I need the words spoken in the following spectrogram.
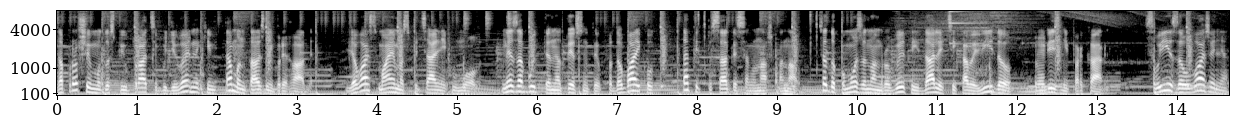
Запрошуємо до співпраці будівельників та монтажні бригади. Для вас маємо спеціальні умови. Не забудьте натиснути вподобайку та підписатися на наш канал. Це допоможе нам робити і далі цікаві відео про різні паркани. Свої зауваження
